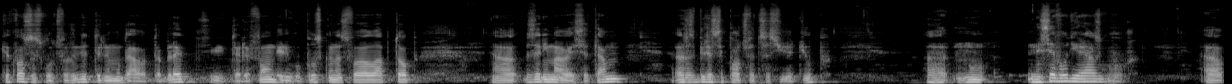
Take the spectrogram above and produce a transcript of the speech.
Какво се случва? Родители му дават таблет или телефон или го пуска на своя лаптоп. А, занимавай се там. Разбира се, почват с YouTube. А, но не се води разговор. А,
